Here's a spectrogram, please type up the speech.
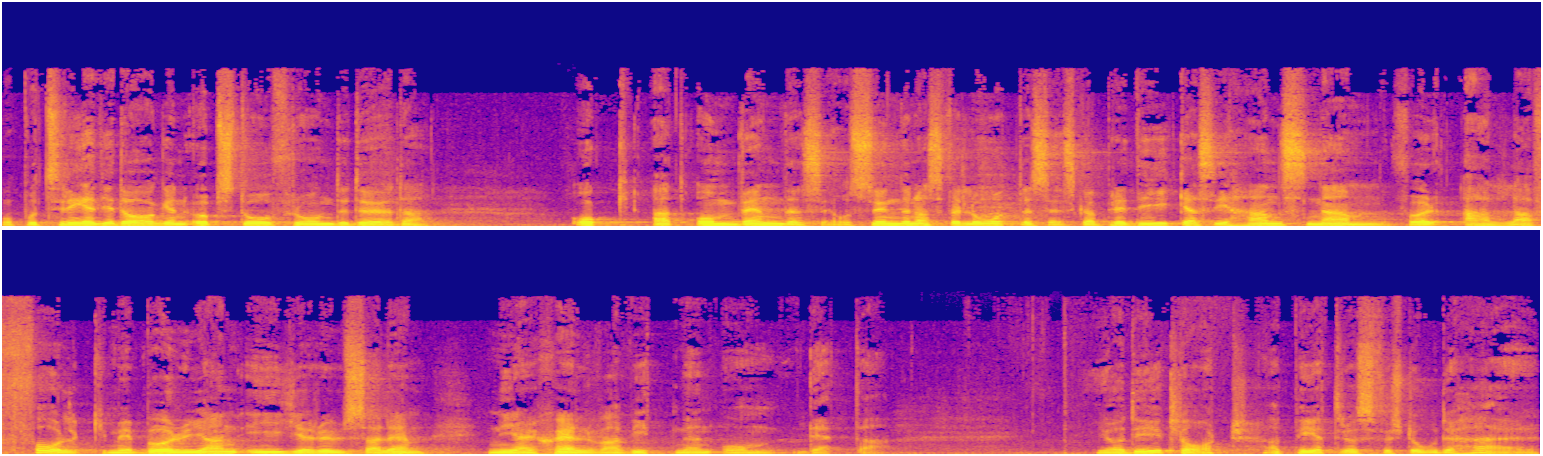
och på tredje dagen uppstå från de döda och att omvändelse och syndernas förlåtelse ska predikas i hans namn för alla folk med början i Jerusalem. Ni är själva vittnen om detta. Ja, det är klart att Petrus förstod det här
